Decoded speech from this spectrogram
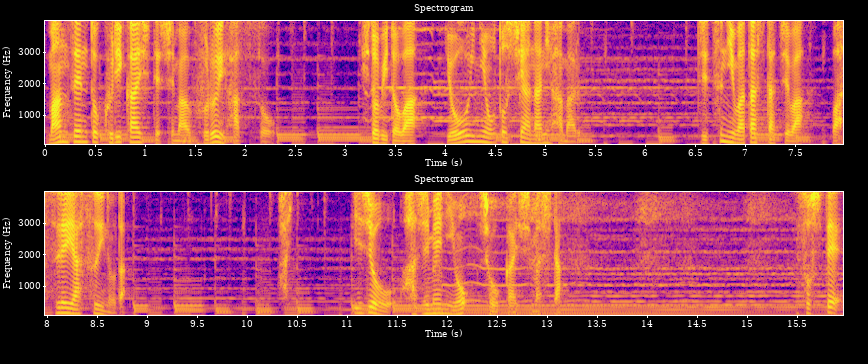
漫然と繰り返してしまう古い発想。人々は容易に落とし穴にはまる。実に私たちは忘れやすいのだ。はい、以上「はじめに」を紹介しました。そして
